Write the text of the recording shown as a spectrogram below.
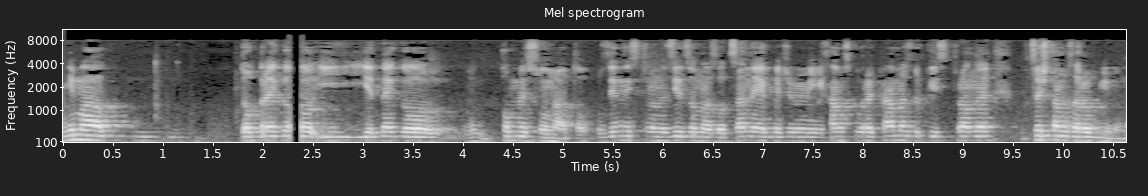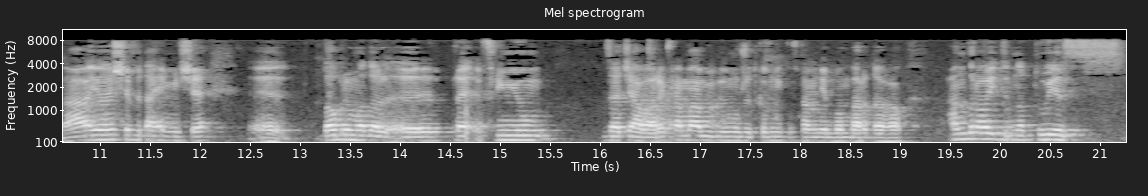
nie ma dobrego i jednego pomysłu na to. Z jednej strony zjedzą nas oceny, jak będziemy mieli chamską reklamę, z drugiej strony coś tam zarobimy. Na iOSie wydaje mi się e, dobry model e, freemium zadziała. Reklamami bym użytkowników tam nie bombardował. Android, no tu jest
